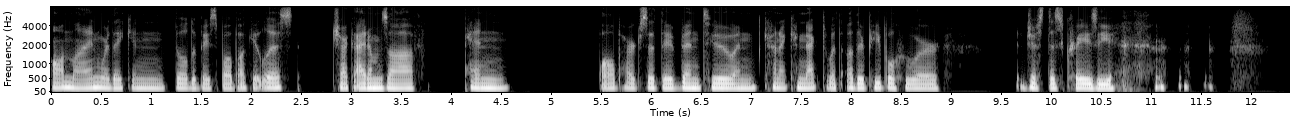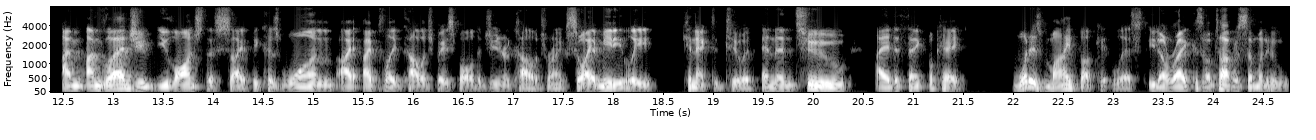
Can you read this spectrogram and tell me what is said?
online where they can build a baseball bucket list, check items off, pin ballparks that they've been to, and kind of connect with other people who are just as crazy. I'm I'm glad you you launched this site because one, I, I played college baseball at the junior college ranks, so I immediately connected to it, and then two, I had to think, okay, what is my bucket list? You know, right? Because I'm talking to someone who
